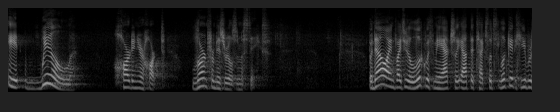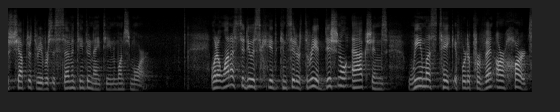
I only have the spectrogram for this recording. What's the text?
it will harden your heart. Learn from Israel's mistakes. But now I invite you to look with me actually at the text. Let's look at Hebrews chapter 3, verses 17 through 19 once more. What I want us to do is consider three additional actions we must take if we're to prevent our hearts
